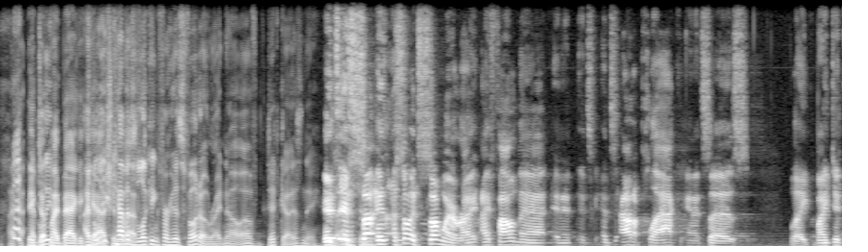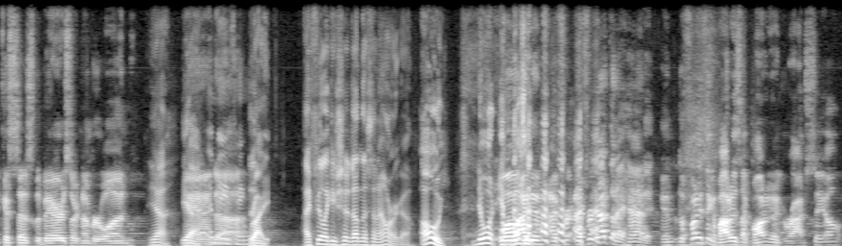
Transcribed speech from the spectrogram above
I- picked believe- up my bag of I believe cash and Kevin's left. looking for his photo right now of Ditka, isn't he? It's it's so, it's so it's somewhere, right? I found that, and it, it's it's on a plaque, and it says, like Mike Ditka says, the Bears are number one. Yeah, yeah, And, uh, right. I feel like he should have done this an hour ago. Oh, you know what? It well, I wasn't. didn't. I, for, I forgot that I had it, and the funny thing about it is, I bought it at a garage sale,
